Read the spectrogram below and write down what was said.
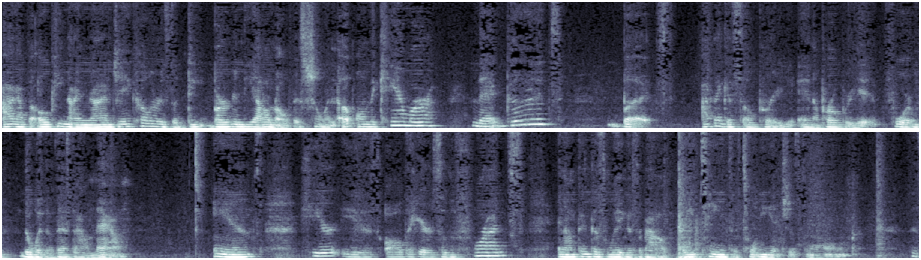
I got the OP99J color. It's a deep burgundy. I don't know if it's showing up on the camera that good, but I think it's so pretty and appropriate for the weather that's out now. And here is all the hair to the front. And I think this wig is about 18 to 20 inches long. This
